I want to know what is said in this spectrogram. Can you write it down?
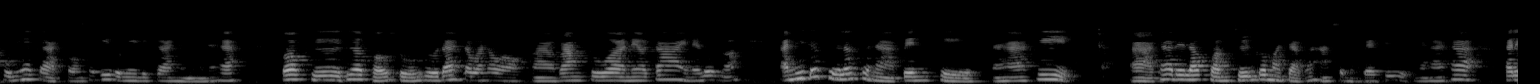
ภูมิอากาศของทวีปอเมริกาเหนือนะคะ ก็คือเทือกเขาสูงอยู่ด้านตะวันออกบางตัวแนวใต้ในโลกเนาะ อันนี้ก็คือลักษณะเป็นเขตนะคะที่ถ้าได้รับความชื้นก็มาจากมหาสมุทรแปซิฟิกนะคะถ้าทะเล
